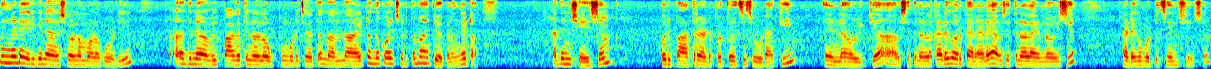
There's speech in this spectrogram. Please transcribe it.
നിങ്ങളുടെ എരിവിന് ആവശ്യമുള്ള മുളക് പൊടിയും അതിന് പാകത്തിനുള്ള ഉപ്പും കൂടി ചേർത്ത് നന്നായിട്ടൊന്ന് കുഴച്ചെടുത്ത് മാറ്റി വെക്കണം കേട്ടോ. അതിന് ശേഷം ഒരു പാത്രം അടുപ്പത്ത് വെച്ച് ചൂടാക്കി എണ്ണ ഒഴിക്കുക. ആവശ്യത്തിനുള്ള കടുക് വറുക്കാനാണ് ആവശ്യത്തിനുള്ള എണ്ണ ഒഴിച്ച് കടുക് പൊട്ടിച്ചതിന് ശേഷം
